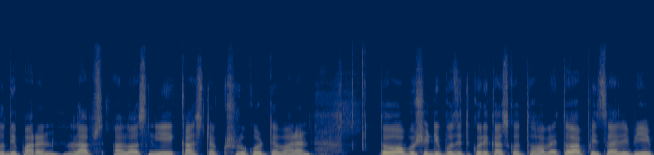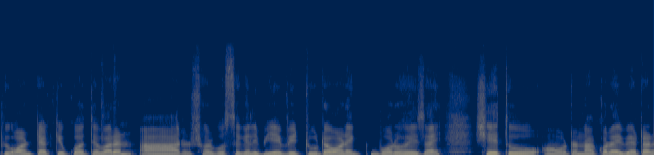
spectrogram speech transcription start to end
যদি পারেন। লাভ লস নিয়ে কাজটা শুরু করতে পারেন। তো অবশ্যই ডিপোজিট করে কাজ করতে হবে। তো আপনি চাইলে ভিআইপি ওয়ানটা অ্যাক্টিভ করতে পারেন। আর সর্বোচ্চ গেলে ভিআইপি টুটা অনেক বড় হয়ে যায়। সেহেতু ওটা না করাই বেটার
